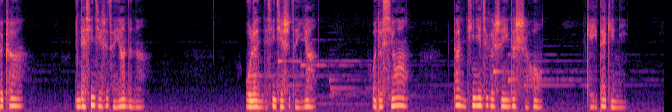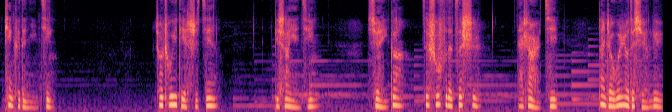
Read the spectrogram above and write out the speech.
此刻，你的心情是怎样的呢？无论你的心情是怎样，我都希望，当你听见这个声音的时候，可以带给你片刻的宁静。抽出一点时间，闭上眼睛，选一个最舒服的姿势，戴上耳机，伴着温柔的旋律，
